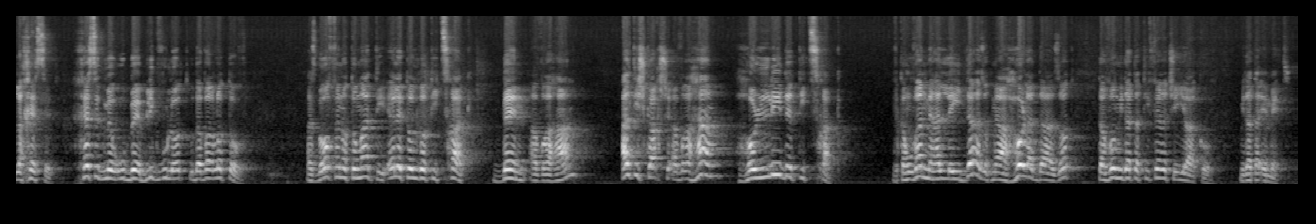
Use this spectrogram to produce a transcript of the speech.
לחסד. חסד מרובה בלי גבולות הוא דבר לא טוב. אז באופן אוטומטי אלה תולדות יצחק בן אברהם, אל תשכח שאברהם הוליד את יצחק. וכמובן מהלידה הזאת, מההולדה הזאת, תבוא מידת התפארת שהיא יעקב, מידת האמת.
